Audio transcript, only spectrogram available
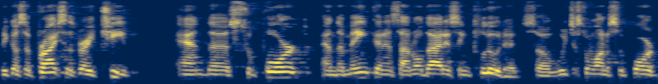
because the price is very cheap and the support and the maintenance and all that is included. So we just want to support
